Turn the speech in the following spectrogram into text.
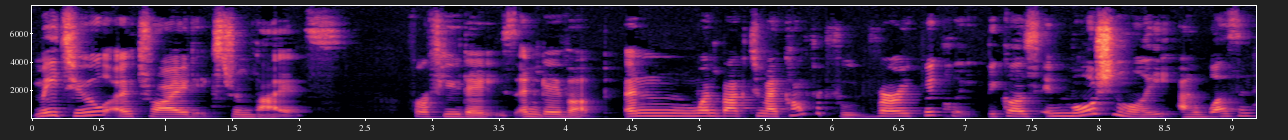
me too. I tried extreme diets for a few days and gave up and went back to my comfort food very quickly because emotionally I wasn't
